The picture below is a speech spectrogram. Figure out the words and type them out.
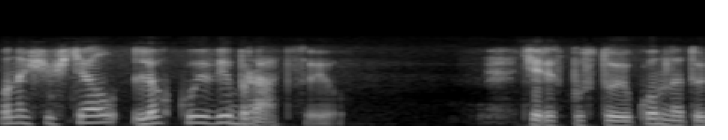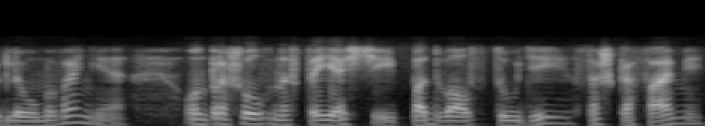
он ощущал легкую вибрацию – Через пустую комнату для умывания он прошел в настоящий подвал студии со шкафами,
